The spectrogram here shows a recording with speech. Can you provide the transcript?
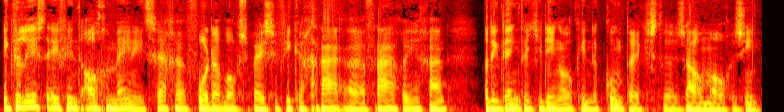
Ik wil eerst even in het algemeen iets zeggen... voordat we op specifieke uh, vragen ingaan. Want ik denk dat je dingen ook in de context uh, zou mogen zien.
